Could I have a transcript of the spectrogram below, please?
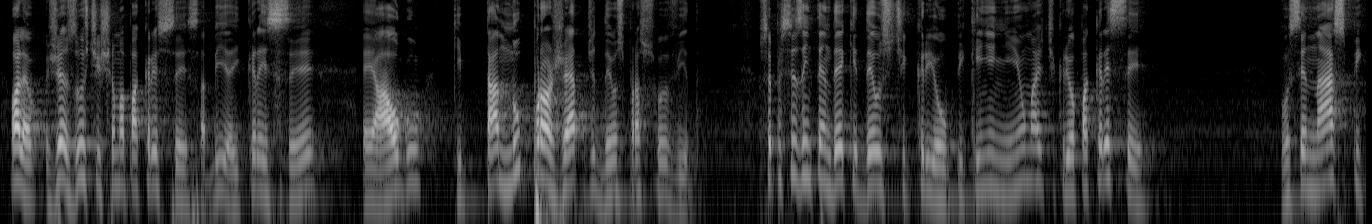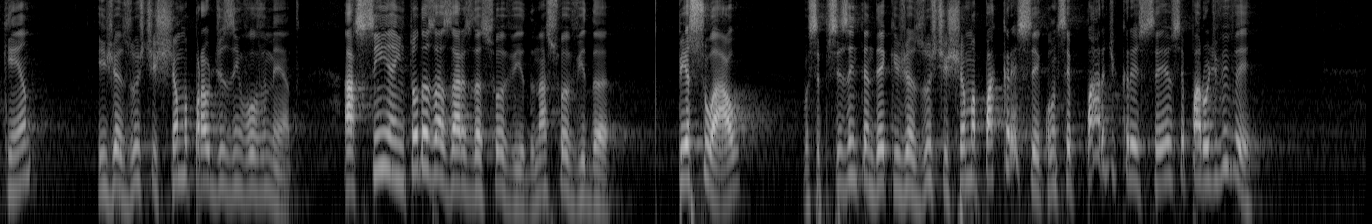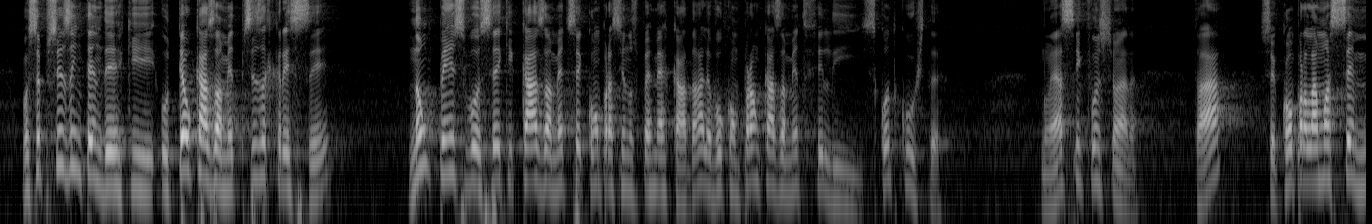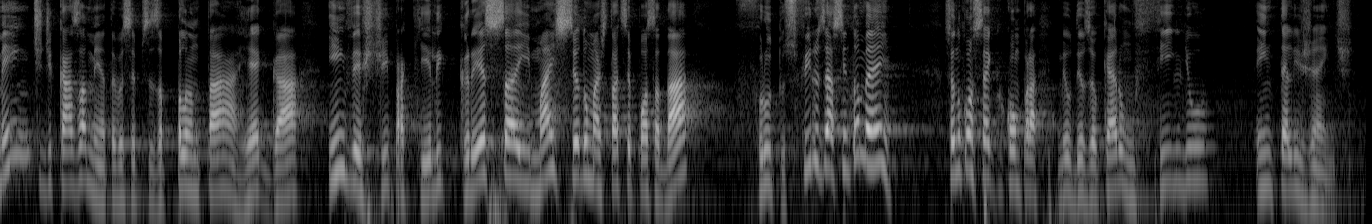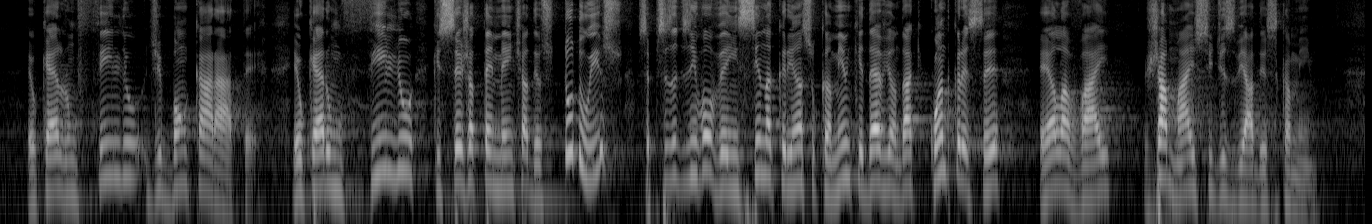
Olha, Jesus te chama para crescer, sabia? E crescer é algo que está no projeto de Deus para a sua vida. Você precisa entender que Deus te criou pequenininho, mas te criou para crescer. Você nasce pequeno e Jesus te chama para o desenvolvimento. Assim é em todas as áreas da sua vida. Na sua vida pessoal, você precisa entender que Jesus te chama para crescer. Quando você para de crescer, você parou de viver. Você precisa entender que o teu casamento precisa crescer. Não pense você que casamento você compra assim no supermercado. Olha, eu vou comprar um casamento feliz. Quanto custa? Não é assim que funciona, tá? Você compra lá uma semente de casamento, aí você precisa plantar, regar, investir para que ele cresça e mais cedo ou mais tarde você possa dar frutos. Filhos é assim também. Você não consegue comprar, meu Deus, eu quero um filho inteligente. Eu quero um filho de bom caráter eu quero um filho que seja temente a Deus. Tudo isso você precisa desenvolver. Ensina a criança o caminho que deve andar, que quando crescer, ela vai jamais se desviar desse caminho.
